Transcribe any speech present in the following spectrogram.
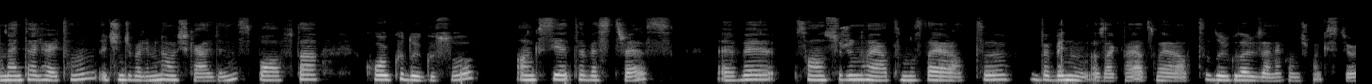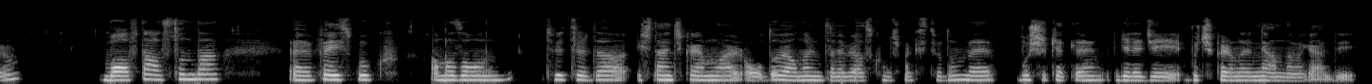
Mental Harita'nın 3. bölümüne hoş geldiniz. Bu hafta korku duygusu, anksiyete ve stres e, ve sansürün hayatımızda yarattığı ve benim özellikle hayatımda yarattığı duygular üzerine konuşmak istiyorum. Bu hafta aslında e, Facebook, Amazon, Twitter'da işten çıkarımlar oldu ve onların üzerine biraz konuşmak istiyordum ve bu şirketlerin geleceği, bu çıkarımların ne anlama geldiği,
